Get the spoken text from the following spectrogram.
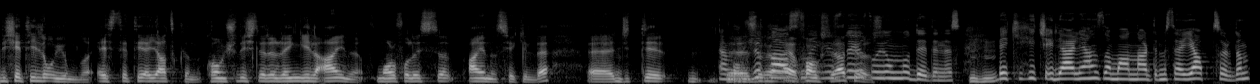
diş etiyle uyumlu, estetiğe yatkın, komşu dişlerin rengiyle aynı, morfolojisi aynı şekilde e, ciddi Yani e, vücutla aslında fonksiyon %100 yapıyoruz. uyumlu dediniz. Peki hiç ilerleyen zamanlarda mesela yaptırdım.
